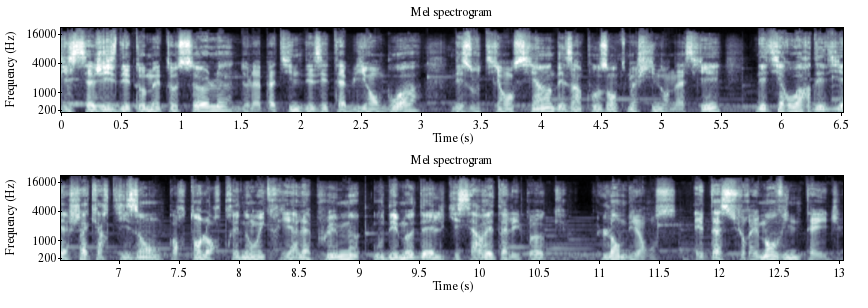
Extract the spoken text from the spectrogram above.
Qu'il s'agisse des tomates au sol, de la patine des établis en bois, des outils anciens, des imposantes machines en acier, des tiroirs dédiés à chaque artisan portant leur prénom écrit à la plume, ou des modèles qui servaient à l'époque, l'ambiance est assurément vintage.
